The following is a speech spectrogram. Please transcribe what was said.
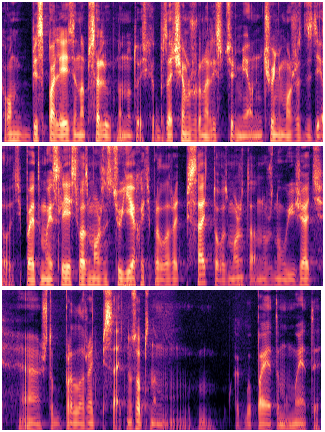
он бесполезен абсолютно. Ну, то есть, как бы, зачем журналист в тюрьме? Он ничего не может сделать. И поэтому, если есть возможность уехать и продолжать писать, то, возможно, нужно уезжать, э, чтобы продолжать писать. Ну, собственно, как бы поэтому мы это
